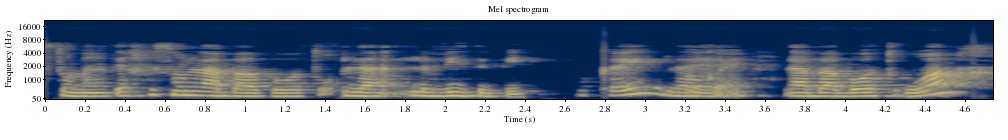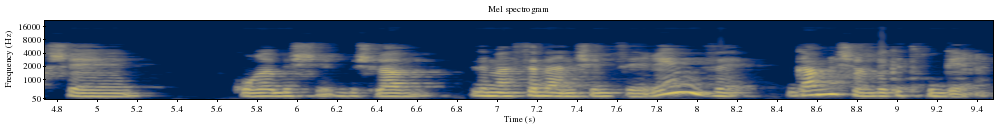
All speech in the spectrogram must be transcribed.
זאת אומרת יש חיסון לאבעבועות, ל-VZV, אוקיי? אוקיי. לאבעבועות רוח, שקורה בש, בשלב, למעשה באנשים צעירים, וגם לשלווקת חוגרת.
